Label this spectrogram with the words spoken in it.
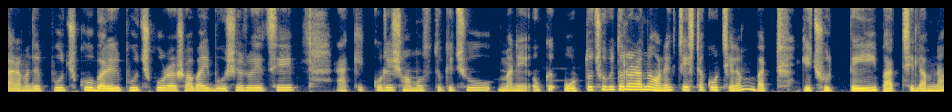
আর আমাদের পুচকু, বাড়ির পুচকুরা সবাই বসে রয়েছে। এক এক করে সমস্ত কিছু মানে ওকে, ওর তো ছবি তোলার আমি অনেক চেষ্টা করছিলাম, বাট কিছুতেই পাচ্ছিলাম না।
